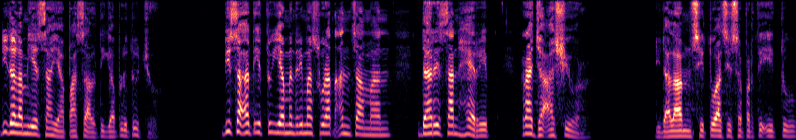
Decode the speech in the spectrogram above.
di dalam Yesaya pasal 37. Di saat itu ia menerima surat ancaman dari Sanherib, Raja Asyur. Di dalam situasi seperti itu,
